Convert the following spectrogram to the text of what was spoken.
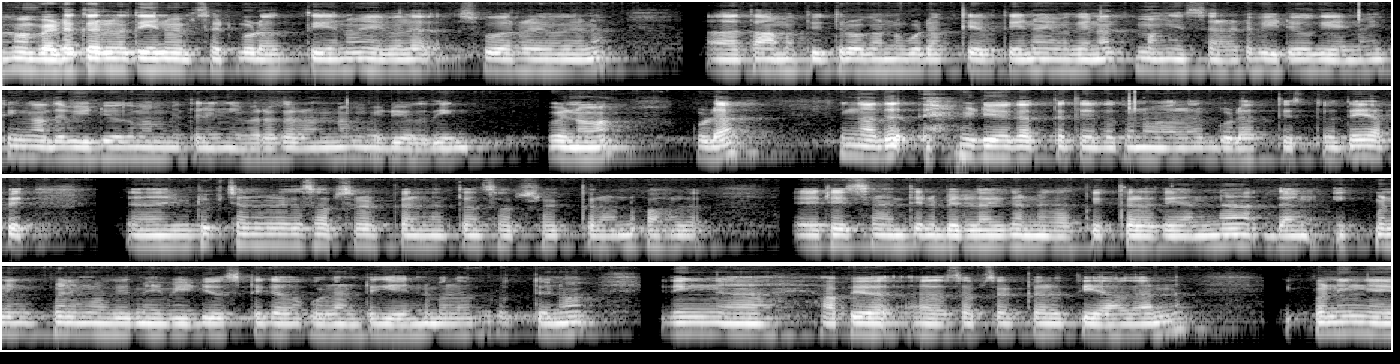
මම වැඩ කරලා තියෙන වෙබ්සයිට් ගොඩක් තියෙනවා. ඒවල ෂුවර් ඒවා ගැන තාමත් විතරව ගන්න ගොඩක් ඒවා තියෙනවා. ඒවා ගැනත් මම ඉස්සරහට වීඩියෝ ගේනවා. ඉතින් අද වීඩියෝ එක මම මෙතනින් ඉවර කරන්නම්. වීඩියෝ එක වෙනවා ගොඩක්. ඉතින් අද වීඩියෝ එකත් එක්ක එකතු වෙන ඔයාලට ගොඩක් ස්තුතියි. අපේ YouTube channel එක subscribe කරලා නැත්නම් subscribe කරන්න පහළ ඒ ඉස්සරහින් තියෙන bell icon එක click කරලා තියන්න. දැන් ඉක්මනින් ඉක්මනින් වගේ මේ videos ටික ඔයගොල්ලන්ට ගේන්න බලාපොරොත්තු වෙනවා. ඉතින් අපි subscribe කරලා තියාගන්න. ඉක්මනින් ඒ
